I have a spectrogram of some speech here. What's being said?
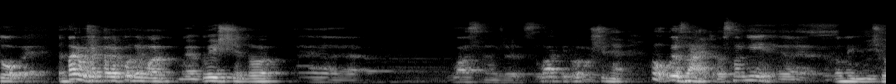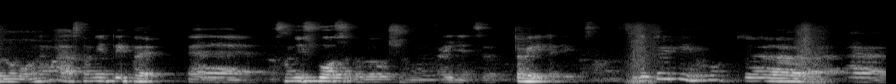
Добре. Тепер вже переходимо е, ближче до е, власне вже села і вирощення. Ну, ви знаєте, основні, е, вони нічого нового немає. Основні типи, основні способи вирощування в Україні це три таких основних. Відкритий ґрунт,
